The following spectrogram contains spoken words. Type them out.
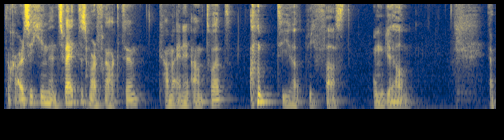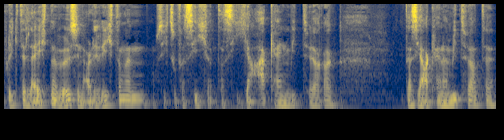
Doch als ich ihn ein zweites Mal fragte, kam eine Antwort und die hat mich fast umgehauen. Er blickte leicht nervös in alle Richtungen, um sich zu versichern, dass ja kein Mithörer, dass ja keiner mithörte,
